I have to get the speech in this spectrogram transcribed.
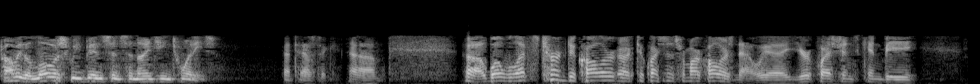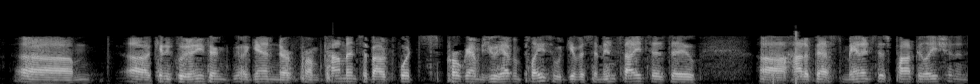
probably the lowest we've been since the 1920s. Fantastic. Um, uh, well, let's turn to caller uh, to questions from our callers now. Uh, your questions can be um, uh, can include anything again or from comments about what programs you have in place. It would give us some insights as to uh, how to best manage this population and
